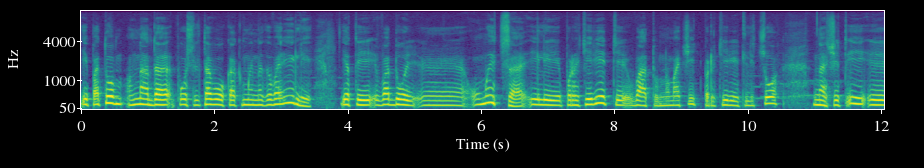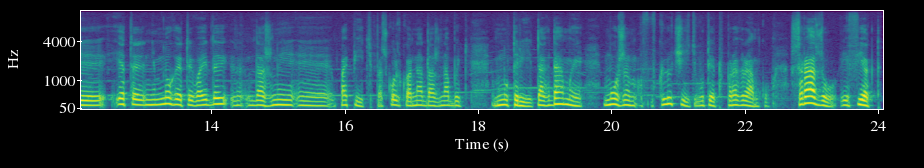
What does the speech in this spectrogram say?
И потом надо, после того, как мы наговорили, этой водой э, умыться или протереть вату, намочить, протереть лицо, Значит, и э, это немного этой воды э, должны э, попить, поскольку она должна быть внутри. Тогда мы можем включить вот эту программку. Сразу эффект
